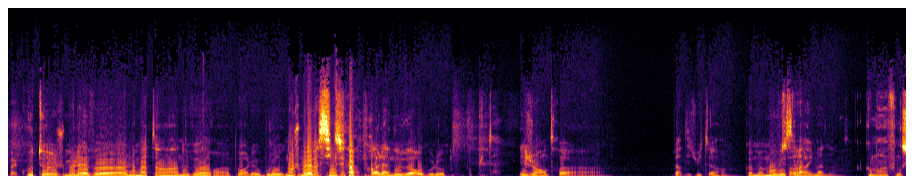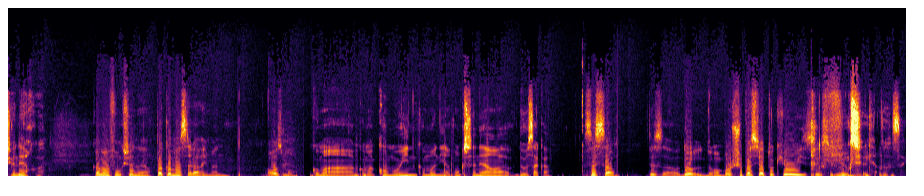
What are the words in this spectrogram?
Bah écoute, euh, je me lève euh, le matin à 9h pour aller au boulot. Non, je me lève à 6h pour aller à 9h au boulot. Oh putain. Et je rentre euh, vers 18h, comme un mauvais salariman. Comme un fonctionnaire, quoi. Comme un fonctionnaire, pas comme un salariman, heureusement. Comme un, comme un komoin, comme on dit, un fonctionnaire euh, de Osaka. C'est ça. C'est ça. Bon, je sais pas si à Tokyo c'est mieux. mais- Fonctionnaire d'Osaka.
